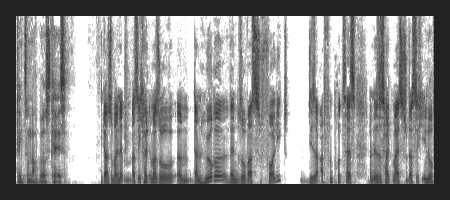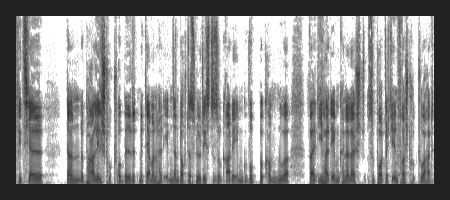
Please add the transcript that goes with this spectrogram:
klingt so nach Worst Case. Ja, also meine, was ich halt immer so ähm, dann höre, wenn sowas vorliegt, diese Art von Prozess, dann ist es halt meist so, dass sich inoffiziell dann eine Parallelstruktur bildet, mit der man halt eben dann doch das Nötigste so gerade eben gewuppt bekommt, nur weil die halt eben keinerlei Support durch die Infrastruktur hat,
